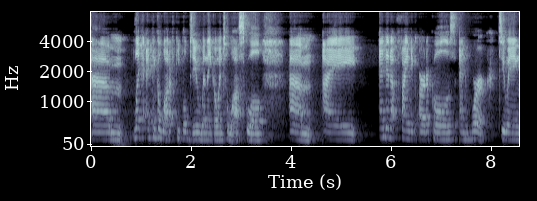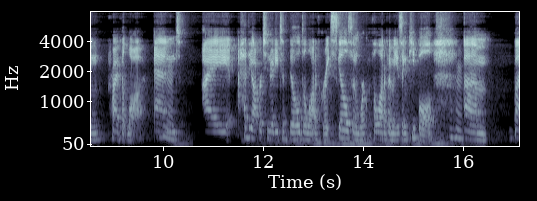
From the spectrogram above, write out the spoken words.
um, like I think a lot of people do when they go into law school, um, I ended up finding articles and work doing private law. And mm-hmm. I had the opportunity to build a lot of great skills and work with a lot of amazing people. Mm-hmm. Um, but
